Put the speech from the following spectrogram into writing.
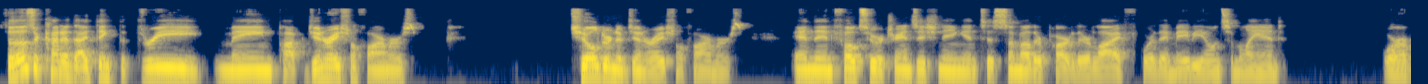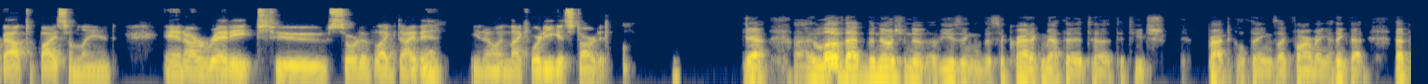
So those are kind of I think the three main pop generational farmers children of generational farmers, and then folks who are transitioning into some other part of their life where they maybe own some land or are about to buy some land and are ready to sort of like dive in, you know, and like, where do you get started? Yeah, I love that the notion of, of using the Socratic method to, to teach practical things like farming. I think that that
